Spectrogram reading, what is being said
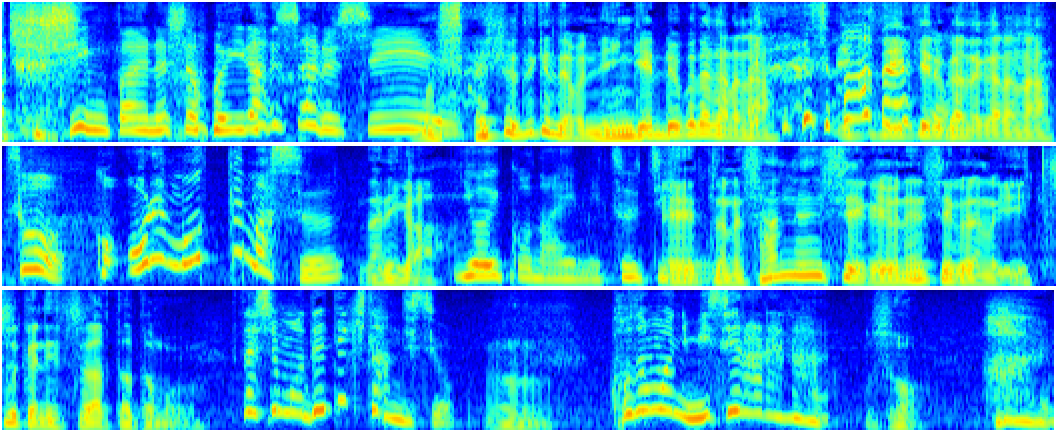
っと心配な人もいらっしゃるし。最終的にでも人間力だからな。生きていけるかだからな。そうこ俺持ってます？何が？良い子の歩み通知表、えーっとね3年生か4年生ぐらいの1通か2通あったと思う。私もう出てきたんですよ。うん。子供に見せられない。そうはい。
